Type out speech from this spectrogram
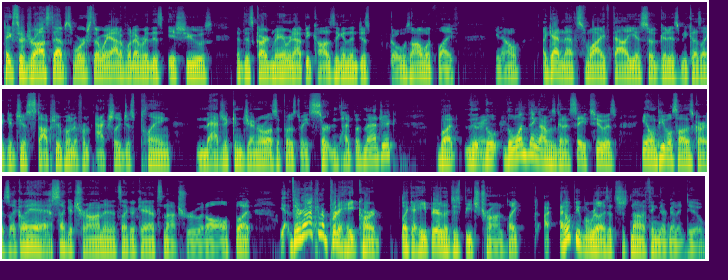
takes their draw steps, works their way out of whatever this issues that this card may or may not be causing, and then just goes on with life. You know, again, that's why Thalia is so good is because like it just stops your opponent from actually just playing magic in general as opposed to a certain type of magic. But the Right. the, the one thing I was going to say too is, you know, when people saw this card, it's like, oh yeah, Sugatron, and it's like, okay, that's not true at all. But yeah, they're not going to print a hate card like a hate bear that just beats Tron. Like, I, I hope people realize that's just not a thing they're going to do.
